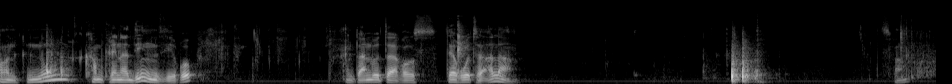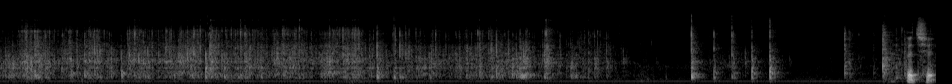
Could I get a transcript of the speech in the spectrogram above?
Und nun kommt Grenadinensirup und dann wird daraus der rote Alarm. Zwei. Wird schön.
